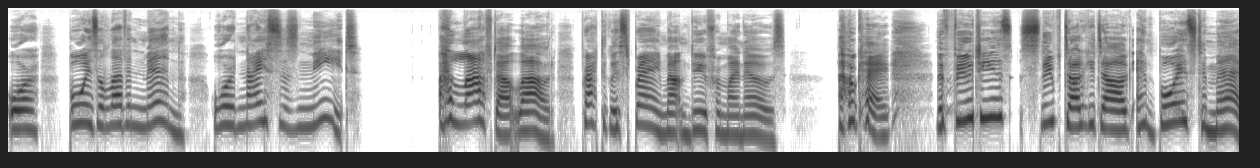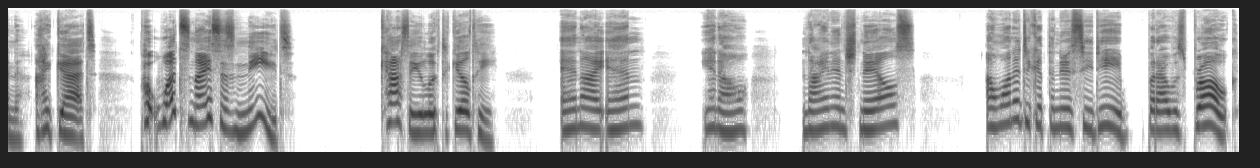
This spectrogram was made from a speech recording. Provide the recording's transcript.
or Boys Eleven Men, or Nice as Neat. I laughed out loud, practically spraying Mountain Dew from my nose. Okay, the Fugees, Snoop Doggy Dogg, and Boyz II Men, I get. But what's nice as neat? Cassie looked guilty. N I N? You know, Nine Inch Nails? I wanted to get the new CD, but I was broke,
